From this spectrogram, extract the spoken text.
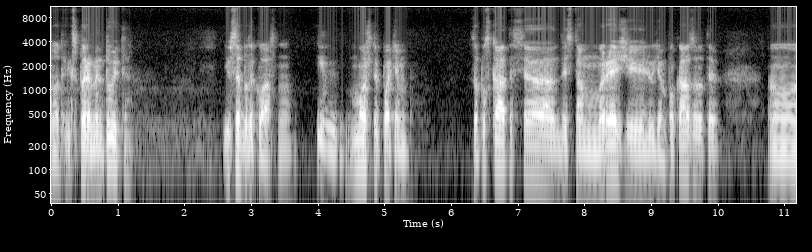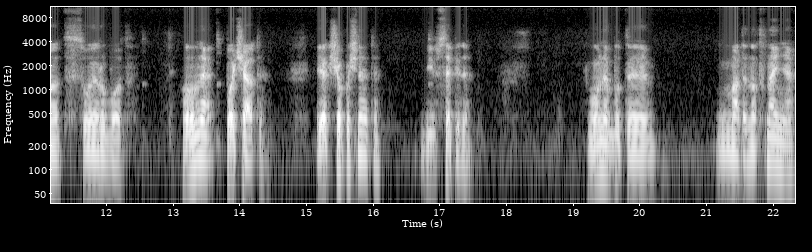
от, експериментуйте, і все буде класно. І можете потім запускатися, десь там мережі, людям показувати от, свою роботу. Головне почати. Якщо почнете, і все піде. Головне бути, мати натхнення.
